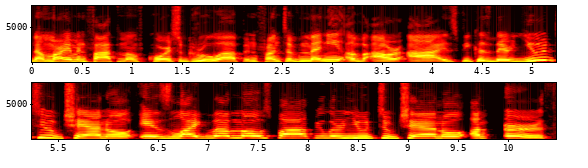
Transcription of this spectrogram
Now, Maryam and Fatima, of course, grew up in front of many of our eyes because their YouTube channel is like the most popular YouTube channel on earth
